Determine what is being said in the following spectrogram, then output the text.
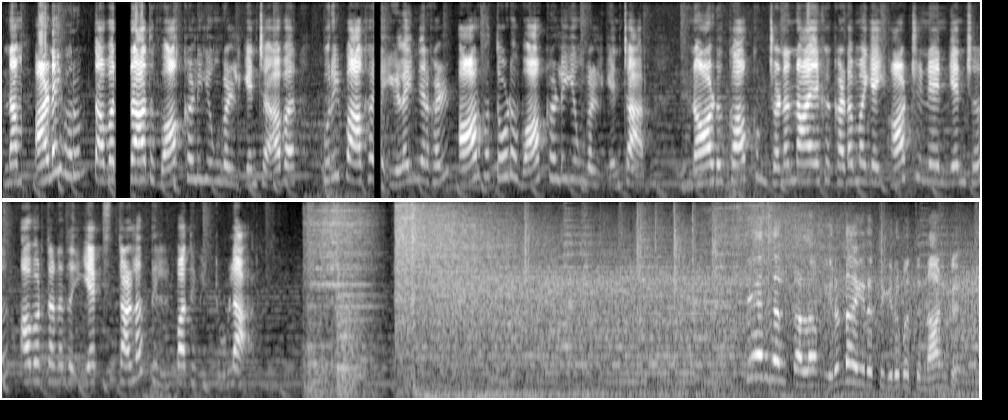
நம் அனைவரும் தவறாது வாக்களியுங்கள் என்ற அவர் குறிப்பாக இளைஞர்கள் ஆர்வத்தோடு வாக்களியுங்கள் என்றார். நாடு காக்கும் ஜனநாயக கடமையை ஆற்றினேன் என்று அவர் தனது எக்ஸ் தளத்தில் பதிவிட்டுள்ளார். தேர்தல் களம் இரண்டாயிரத்தி இருபத்தி நான்கு.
